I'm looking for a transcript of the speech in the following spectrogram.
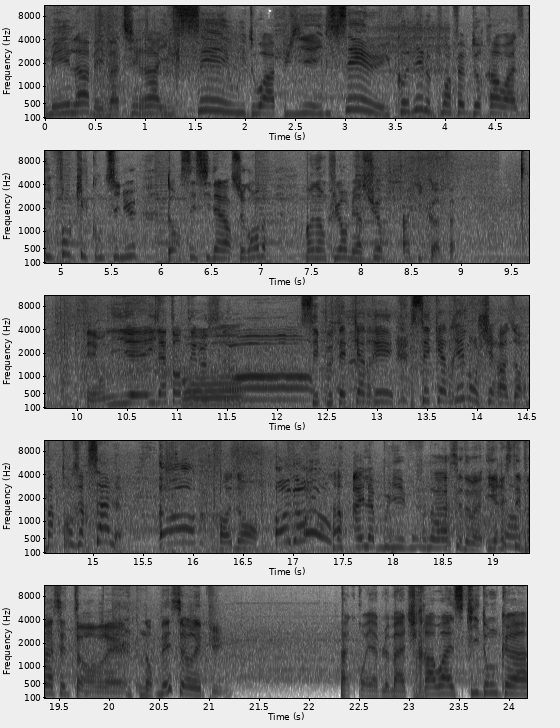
Mais là, mais Vatira, il sait où il doit appuyer, il sait, il connaît le point faible de Rawaz. Il faut qu'il continue dans ces six dernières secondes, en incluant bien sûr un kick-off. Et on y est, il a tenté le Oh. slow C'est peut-être cadré, c'est cadré mon cher Azor, barre transversale Oh Oh non Oh non Ah, il a bouillé Ah, C'est dommage, il restait pas assez de temps en vrai. Non. Mais ça aurait pu. Incroyable match. Rawaz qui donc euh,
